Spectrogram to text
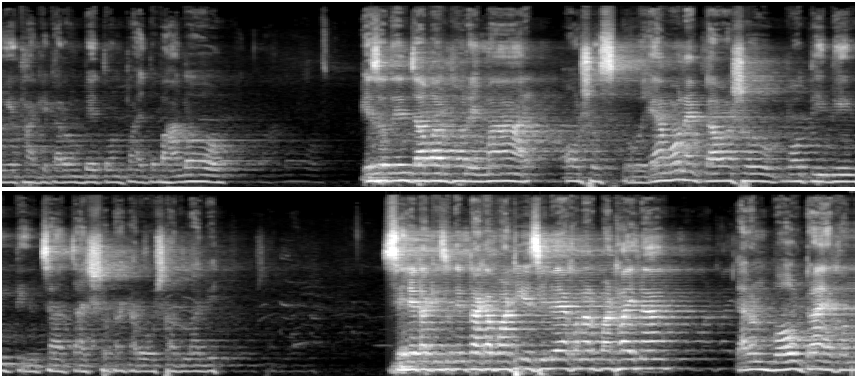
নিয়ে থাকে, কারণ বেতন পায় তো ভালো। কিছুদিন যাবার পরে মার অসুস্থ, এমন একটা অসুখ, প্রতিদিন তিন, চার, চারশো টাকার ঔষধ লাগে। ছেলেটা কিছুদিন টাকা পাঠিয়েছিল, এখন আর পাঠায় না। কারণ বউটা এখন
